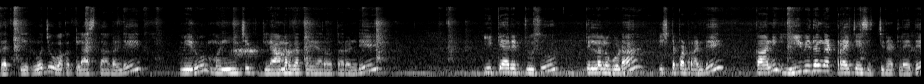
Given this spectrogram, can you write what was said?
ప్రతిరోజు ఒక గ్లాస్ తాగండి. మీరు మంచి గ్లామర్గా తయారవుతారండి. ఈ క్యారెట్ జ్యూసు పిల్లలు కూడా ఇష్టపడరండి. కానీ ఈ విధంగా ట్రై చేసి ఇచ్చినట్లయితే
